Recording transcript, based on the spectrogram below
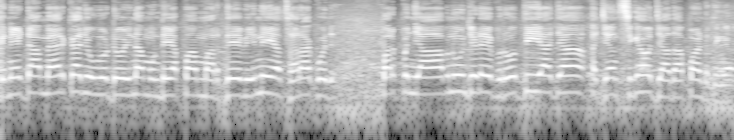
ਕੈਨੇਡਾ ਅਮਰੀਕਾ ਜੋ ਓਵਰਡੋਜ਼ ਨਾਲ ਮੁੰਡੇ ਆਪਾਂ ਮਰਦੇ ਵੇਨੇ ਆ ਸਾਰਾ ਕੁਝ ਪਰ ਪੰਜਾਬ ਨੂੰ ਜਿਹੜੇ ਵਿਰੋਧੀ ਆ ਜਾਂ ਏਜੰਸੀਆਂ ਉਹ ਜ਼ਿਆਦਾ ਭੰਡਦੀਆਂ।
